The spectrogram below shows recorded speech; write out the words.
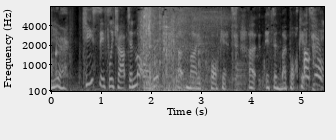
Loot more vault funny right moments. here. Key safely trapped in my orbit. Uh, my pocket. Uh, it's in my pocket. Okay.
